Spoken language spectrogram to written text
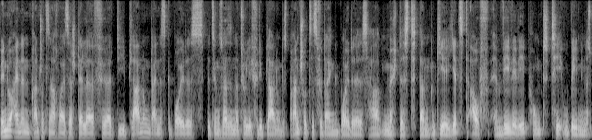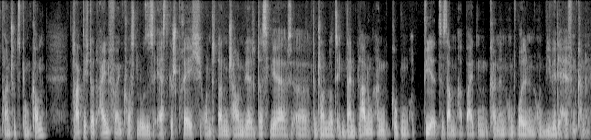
Wenn du einen Brandschutznachweisersteller für die Planung deines Gebäudes beziehungsweise natürlich für die Planung des Brandschutzes für dein Gebäude haben möchtest, dann gehe jetzt auf www.tub-brandschutz.com. Trag dich dort ein für ein kostenloses Erstgespräch und dann schauen wir, dass wir, äh, dann schauen wir uns eben deine Planung angucken, ob wir zusammenarbeiten können und wollen und wie wir dir helfen können.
